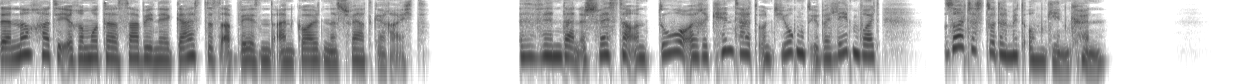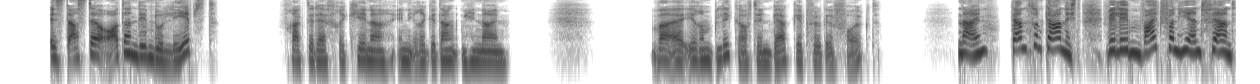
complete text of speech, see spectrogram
Dennoch hatte ihre Mutter Sabine geistesabwesend ein goldenes Schwert gereicht. Wenn deine Schwester und du eure Kindheit und Jugend überleben wollt, solltest du damit umgehen können. Ist das der Ort, an dem du lebst? fragte der Frikener in ihre Gedanken hinein. War er ihrem Blick auf den Berggipfel gefolgt? Nein, ganz und gar nicht. Wir leben weit von hier entfernt.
